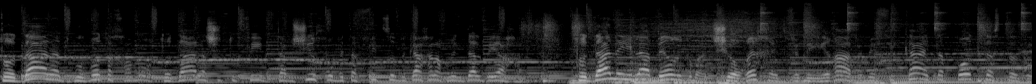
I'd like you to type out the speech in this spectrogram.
תודה על התגובות החמות, תודה על השיתופים, תמשיכו ותפיצו וככה אנחנו נגדל ביחד. תודה להילה ברגמן שעורכת ומאירה ומפיקה את הפודקאסט הזה,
